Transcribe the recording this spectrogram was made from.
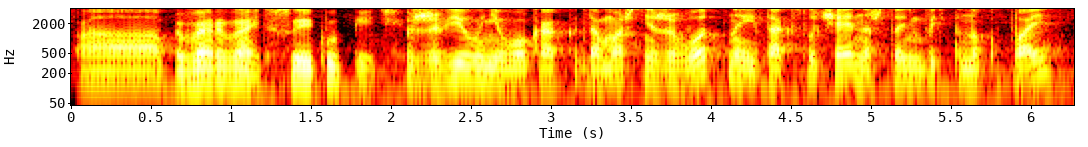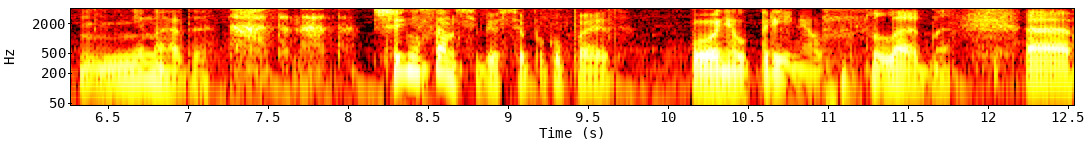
а... ворваться и купить. Живи у него как домашнее животное и так случайно что-нибудь понакупай. Не надо. Надо, надо. Шини сам себе все покупает. Понял, принял. Ладно. А,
